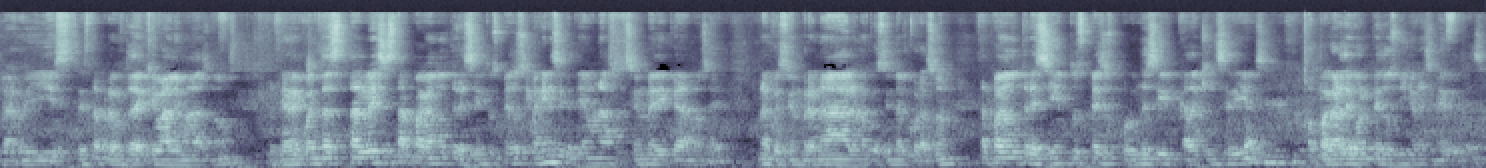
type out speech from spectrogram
Claro, y esta pregunta de qué vale más, ¿no? Al final de cuentas, tal vez estar pagando 300 pesos, imagínense que tienen una asociación médica, no sé, una cuestión renal, una cuestión del corazón, estar pagando 300 pesos por un decir cada 15 días, o pagar de golpe 2 millones y medio de pesos.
